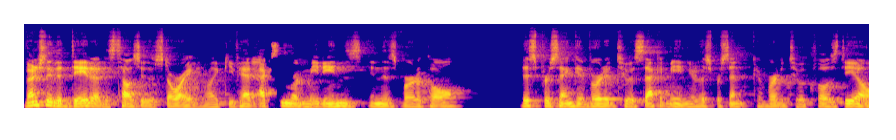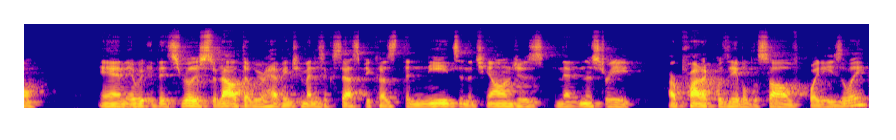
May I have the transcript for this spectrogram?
eventually the data just tells you the story. Like you've had X number of meetings in this vertical, this percent converted to a second meeting, or this percent converted to a closed deal. And it, it's really stood out that we were having tremendous success because the needs and the challenges in that industry, our product was able to solve quite easily.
